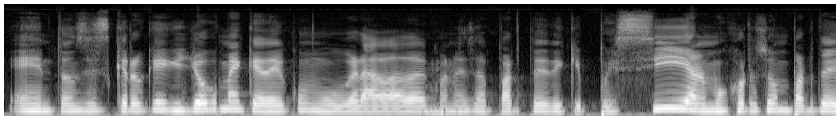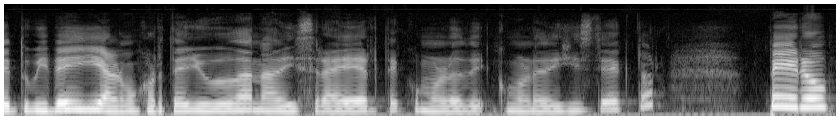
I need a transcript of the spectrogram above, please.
Entonces creo que yo me quedé como grabada con esa parte de que pues sí, a lo mejor son parte de tu vida y a lo mejor te ayudan a distraerte, como lo, como lo dijiste Héctor, pero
